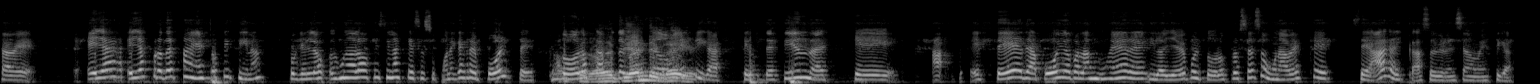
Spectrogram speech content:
¿sabes? Ellas, ellas protestan en esta oficina porque es, lo- es una de las oficinas que se supone que reporte Claro, todos los casos de violencia doméstica, que los defienda, que ah, esté de apoyo para las mujeres y lo lleve por todos los procesos una vez que se haga el caso de violencia doméstica.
